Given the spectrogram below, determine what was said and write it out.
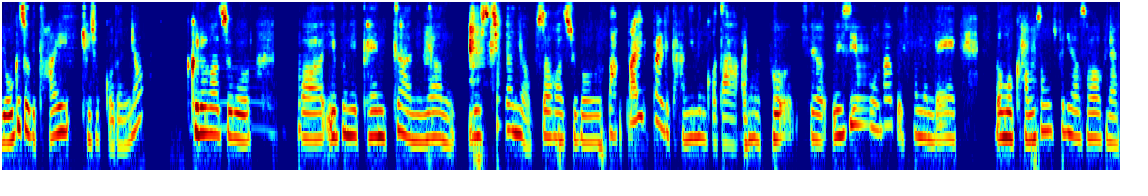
여기저기 다 계셨거든요. 그래가지고 와 이분이 벤트 아니면 미션이 없어가지고 막 빨리빨리 다니는 거다라고 제가 의심은 하고 있었는데 너무 감성출이어서 그냥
